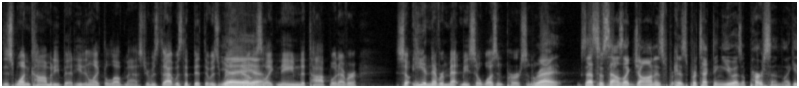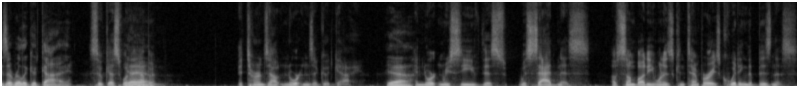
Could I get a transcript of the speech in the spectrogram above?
this one comedy bit. He didn't like the Love Master. It was that was the bit that was Yeah, written, yeah, that was like named the top whatever. So he had never met me, so it wasn't personal. Right. that's what sounds like John is is protecting you as a person. Like he's a really good guy. So guess what Yeah, yeah. happened? It turns out Norton's a good guy, Yeah. and Norton received this with sadness of somebody, one of his contemporaries, quitting the business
